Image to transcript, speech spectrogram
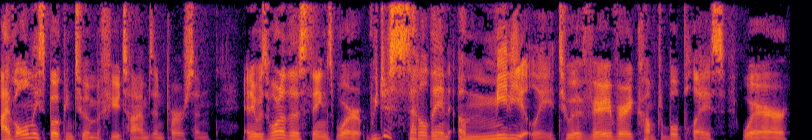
I've only spoken to him a few times in person, and it was one of those things where we just settled in immediately to a very, very comfortable place where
